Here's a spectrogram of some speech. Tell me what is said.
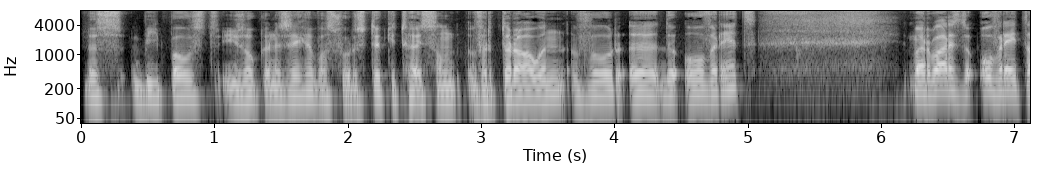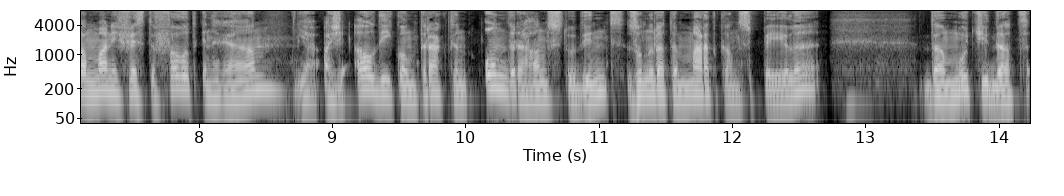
Dus Bpost, je zou kunnen zeggen, was voor een stukje het huis van vertrouwen voor uh, de overheid. Maar waar is de overheid dan manifeste fout in gegaan? Ja, als je al die contracten onderhands toedient, zonder dat de markt kan spelen, dan moet je dat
